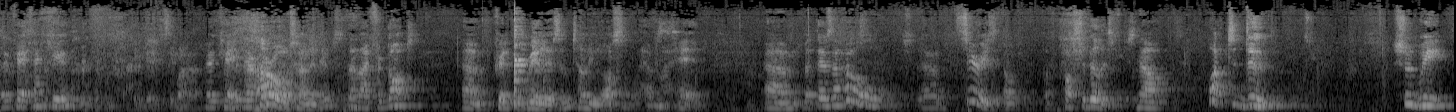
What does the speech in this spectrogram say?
Okay, thank you. I couldn't get you to see my hand. Okay, there are alternatives, and I forgot um, critical realism. Tony Lawson will have my head. Um, but there's a whole uh, series of, of possibilities. Now, what to do. Should we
